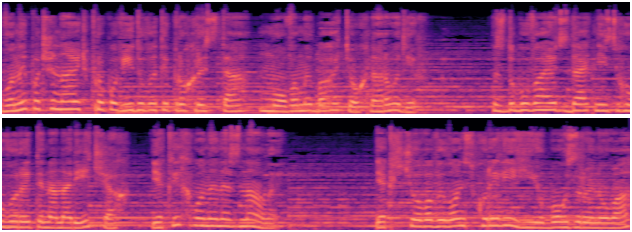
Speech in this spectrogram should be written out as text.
Вони починають проповідувати про Христа мовами багатьох народів, здобувають здатність говорити на наріччях, яких вони не знали. Якщо вавилонську релігію Бог зруйнував,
